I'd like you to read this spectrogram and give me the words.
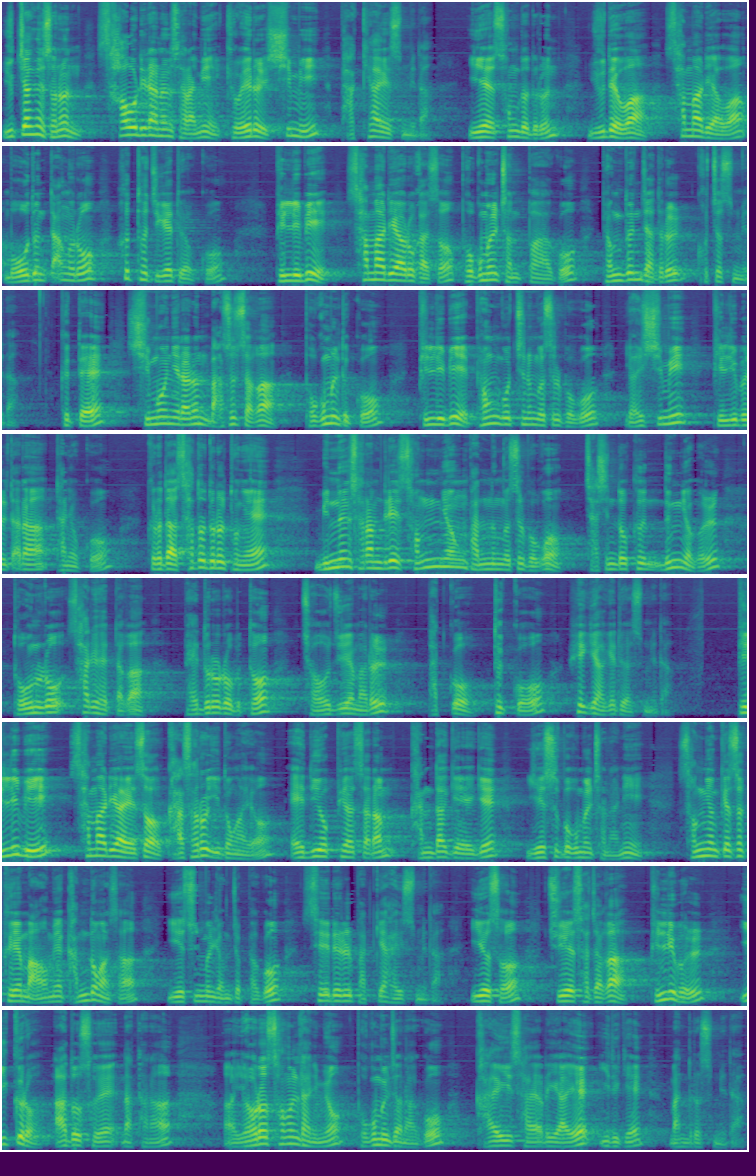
6장에서는 사울이라는 사람이 교회를 심히 박해하였습니다. 이에 성도들은 유대와 사마리아와 모든 땅으로 흩어지게 되었고 빌립이 사마리아로 가서 복음을 전파하고 병든 자들을 고쳤습니다. 그때 시몬이라는 마술사가 복음을 듣고 빌립이 병 고치는 것을 보고 열심히 빌립을 따라 다녔고 그러다 사도들을 통해 믿는 사람들이 성령 받는 것을 보고 자신도 그 능력을 돈으로 사려 했다가 베드로로부터 저주의 말을 받고 듣고 회개하게 되었습니다. 빌립이 사마리아에서 가사로 이동하여 에디오피아 사람 간다게에게 예수 복음을 전하니 성령께서 그의 마음에 감동하사 예수님을 영접하고 세례를 받게 하였습니다. 이어서 주의 사자가 빌립을 이끌어 아도소에 나타나 여러 성을 다니며 복음을 전하고 가이사리아에 이르게 만들었습니다.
